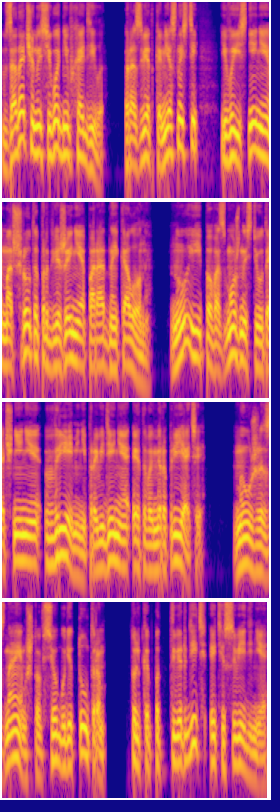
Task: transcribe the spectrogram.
В задачу на сегодня входило разведка местности и выяснение маршрута продвижения парадной колонны, ну и, по возможности, уточнение времени проведения этого мероприятия. Мы уже знаем, что все будет утром, только подтвердить эти сведения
